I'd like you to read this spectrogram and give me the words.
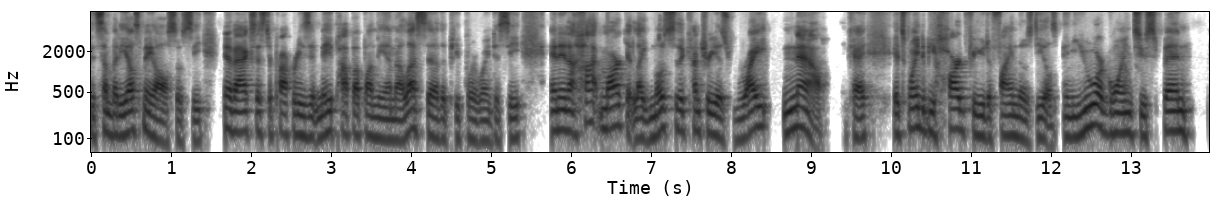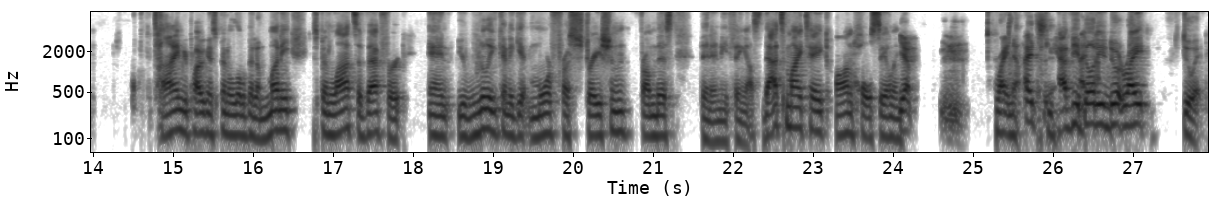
that somebody else may also see. You have access to properties that may pop up on the MLS that other people are going to see. And in a hot market like most of the country is right now, okay, it's going to be hard for you to find those deals. And you are going to spend time. You're probably going to spend a little bit of money, spend lots of effort, and you're really going to get more frustration from this than anything else. That's my take on wholesaling. Yep. Right now, it's, if you have the ability to do it right, do it.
